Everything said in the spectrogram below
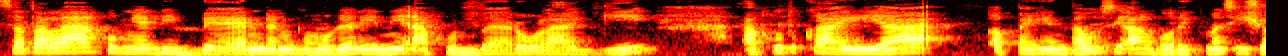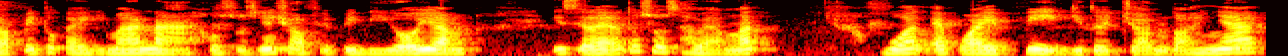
setelah akunnya di ban dan kemudian ini akun baru lagi, aku tuh kayak uh, pengen tahu sih algoritma si Shopee itu kayak gimana, khususnya Shopee Video yang istilahnya tuh susah banget buat FYP gitu. Contohnya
